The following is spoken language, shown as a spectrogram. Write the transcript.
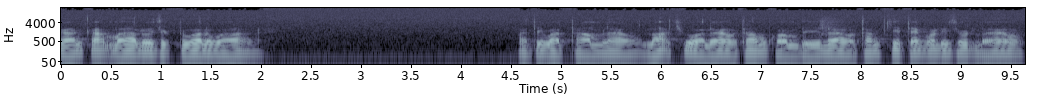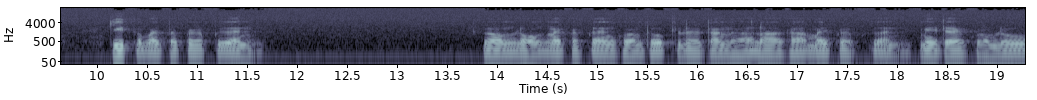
การกลับมารู้สึกตัวรือว่า ปฏิบัติธรรมแล้ว ละชั่วแล้วทำความดีแล้วทำจิตให้บริสุทธิ์แล้ว จิตก็ไม่ไปเปิดเปื้อนความหลงไม่เปิดเปื้อนความทุกข์กิเลสตัณหาหลาคะไม่เปิดเปื้อน มีแต่ความรู้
